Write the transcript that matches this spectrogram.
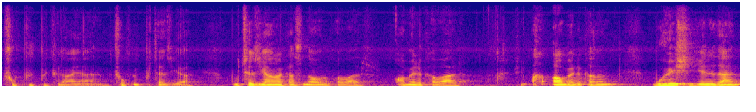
Çok büyük bir plan yani. Çok büyük bir tezgah. Bu tezgahın arkasında Avrupa var, Amerika var. Şimdi Amerika'nın bu işi yeniden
